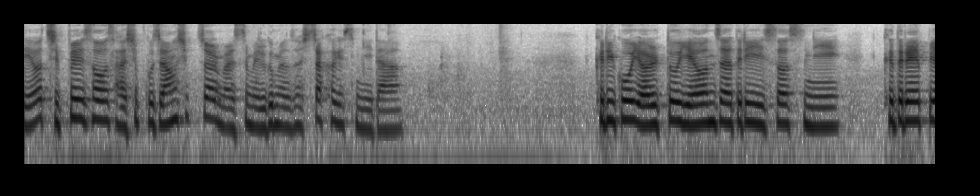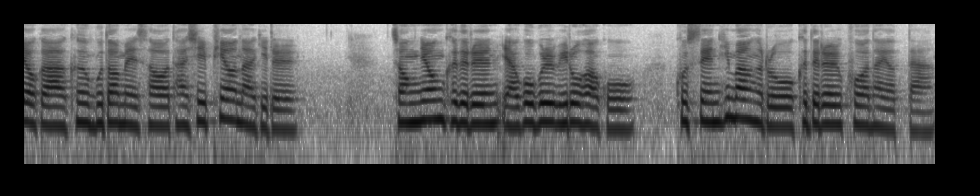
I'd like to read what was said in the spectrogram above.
안녕하세요. 집회서 49장 10절 말씀 읽으면서 시작하겠습니다. 그리고 열두 예언자들이 있었으니 그들의 뼈가 그 무덤에서 다시 피어나기를 정령 그들은 야곱을 위로하고 굳센 희망으로 그들을 구원하였다.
